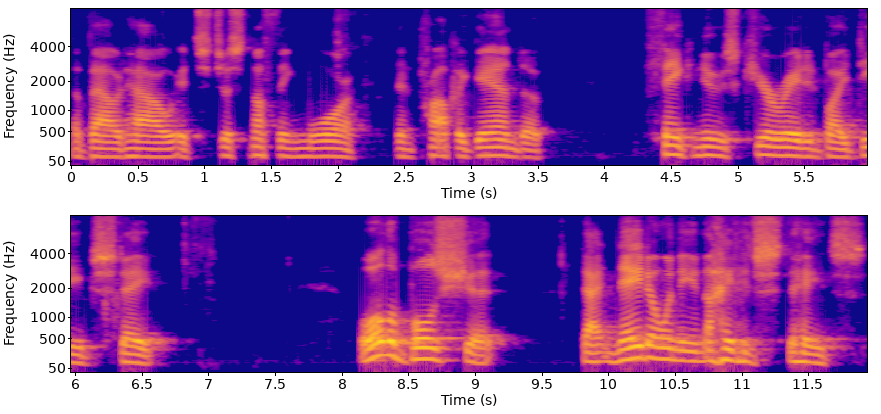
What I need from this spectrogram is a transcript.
about how it's just nothing more than propaganda, fake news curated by deep state. All the bullshit that NATO and the United States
